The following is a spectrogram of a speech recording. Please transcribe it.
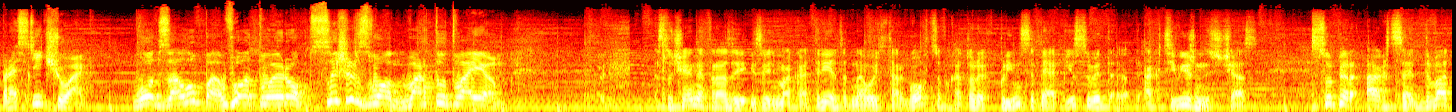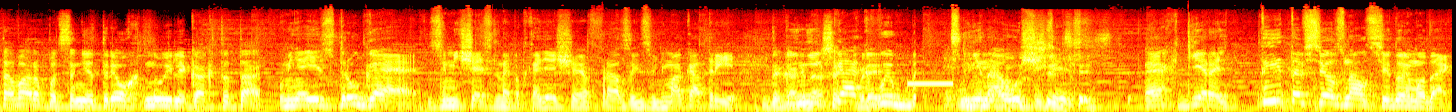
прости, чувак, вот залупа, вот твой роб, слышишь звон во рту твоем? Случайная фраза из Ведьмака 3 от одного из торговцев, который, в принципе, описывает э, Activision сейчас. Супер акция, два товара по цене трех, ну или как-то так. У меня есть другая замечательная подходящая фраза из Ведьмака 3. Да когда же, никак блядь, вы, блядь, не не научитесь. научитесь. Эх, Геральт, ты-то все знал, седой мудак.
